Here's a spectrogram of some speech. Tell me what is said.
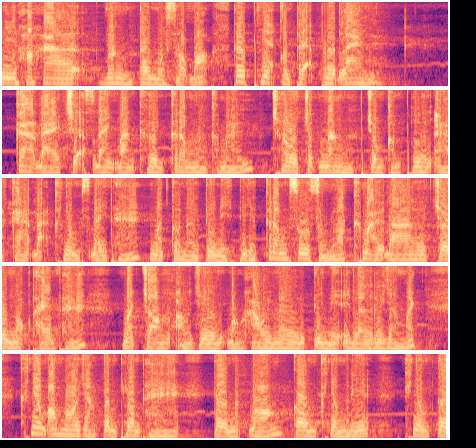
វាហោះហើរវឹងទៅមួយស្របក់ទៅភ្នាក់កន្ត្រាក់ព្រឹតឡើងការដែលជាក់ស្ដែងបានឃើញក្រឹមនឹងខ្មៅឈរជិតនឹងជុំកំភ្លើងអាការដាក់ខ្ញុំស្ដីថាមិនក៏នៅទីនេះទៀតក្រឹមសួរសម្លត់ខ្មៅដើរចូលមកថែមថាមិនចង់ឲ្យយើងបង្ហើយនៅទីនេះឥឡូវឬយ៉ាងម៉េចខ្ញុំអស់មកយ៉ាងទន់ភ្លន់ថាទេមិត្តបងកូនខ្ញុំរៀកខ្ញុំទៅ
